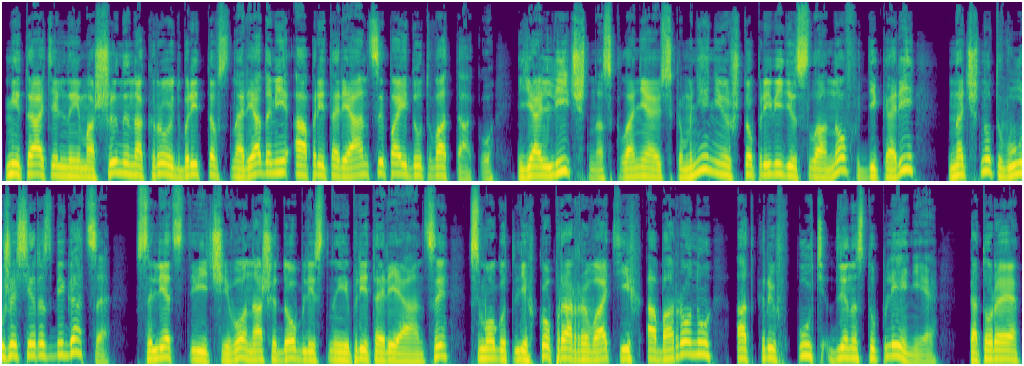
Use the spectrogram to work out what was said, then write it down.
метательные машины накроют бриттов снарядами, а претарианцы пойдут в атаку. Я лично склоняюсь к мнению, что при виде слонов дикари начнут в ужасе разбегаться, вследствие чего наши доблестные претарианцы смогут легко прорвать их оборону, открыв путь для наступления, которое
